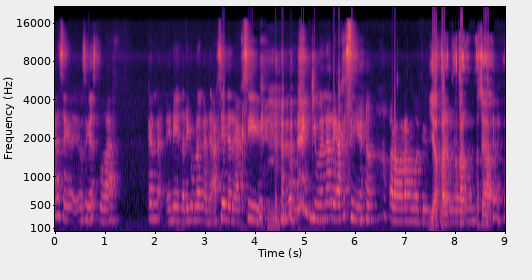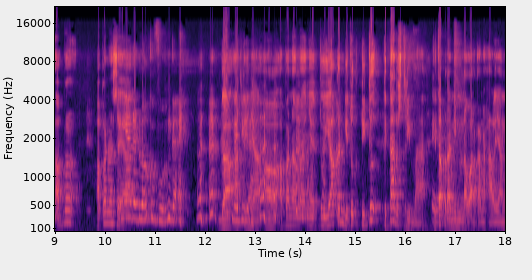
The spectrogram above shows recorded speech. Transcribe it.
rasanya maksudnya setelah kan ini tadi aku bilang ada aksi ada reaksi. gimana reaksinya orang-orang waktu itu? ya kan, kan saya apa apa namanya Ini saya ada dua kubu enggak ya? nggak Nggak juga. artinya eh, apa namanya itu ya kan gitu itu kita harus terima kita Iya. berani menawarkan hal yang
